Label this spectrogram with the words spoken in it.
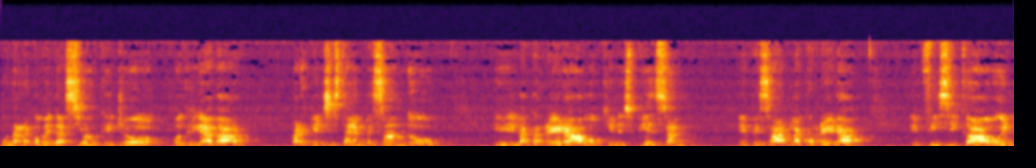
Una recomendación que yo podría dar para quienes están empezando eh, la carrera o quienes piensan empezar la carrera en física o en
